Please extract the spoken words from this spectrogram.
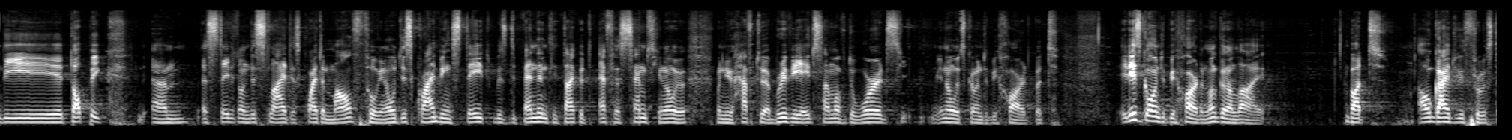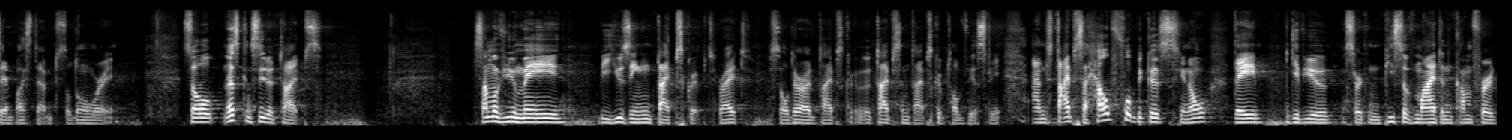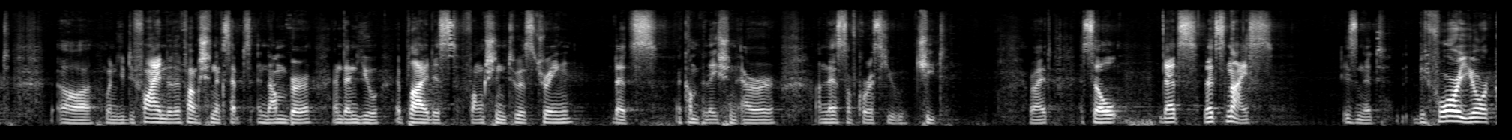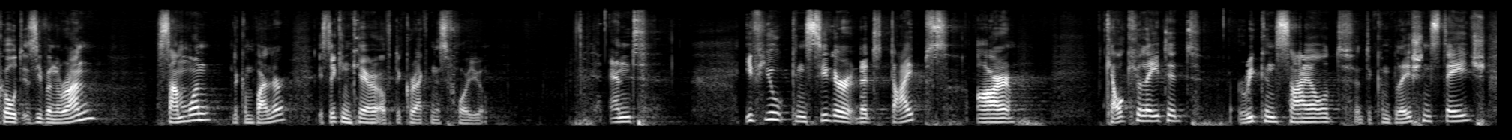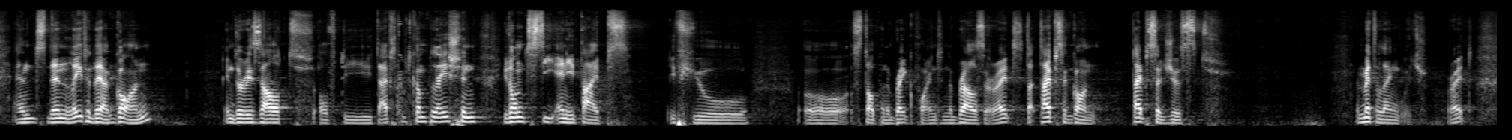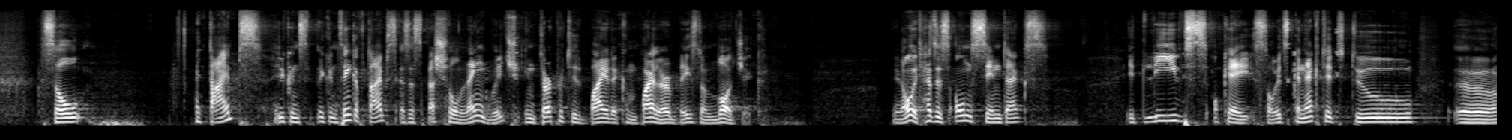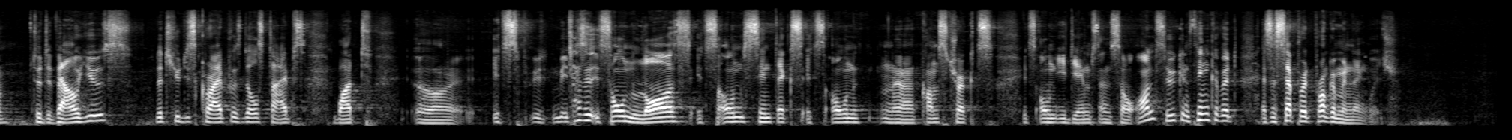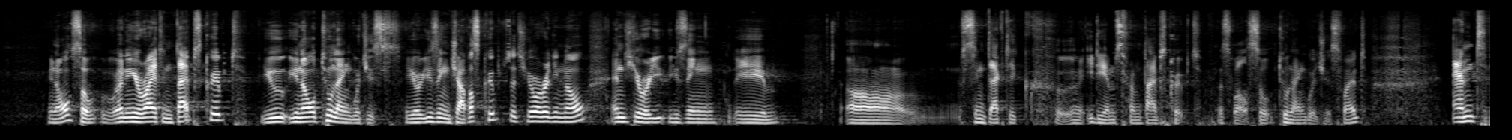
the topic, um, as stated on this slide, is quite a mouthful, you know, describing state with dependently typed FSMs, you know, when you have to abbreviate some of the words, you know it's going to be hard, but it is going to be hard, I'm not going to lie. But I'll guide you through step by step, so don't worry. So let's consider types. Some of you may be using TypeScript, right? So there are types, types in TypeScript, obviously. And types are helpful because, you know, they give you a certain peace of mind and comfort uh, when you define that a function accepts a number, and then you apply this function to a string. That's a compilation error, unless, of course, you cheat, right? So that's, that's nice, isn't it? Before your code is even run, someone, the compiler, is taking care of the correctness for you. And if you consider that types are calculated, reconciled at the compilation stage, and then later they are gone, in the result of the TypeScript compilation, you don't see any types if you uh, stop on a breakpoint in the browser, right? T types are gone. Types are just a meta language, right? So types, you can, you can think of types as a special language interpreted by the compiler based on logic. You know, it has its own syntax. It leaves, okay, so it's connected to, uh, to the values that you describe with those types, but uh, it's, it has its own laws, its own syntax, its own uh, constructs, its own idioms, and so on. So you can think of it as a separate programming language. You know, so when you write in TypeScript, you, you know two languages. You're using JavaScript that you already know, and you're using the uh, syntactic uh, idioms from TypeScript as well, so two languages, right? And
